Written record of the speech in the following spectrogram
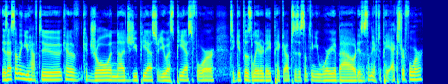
Is that something you have to kind of cajole and nudge UPS or USPS for to get those later day pickups? Is it something you worry about? Is it something you have to pay extra for?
